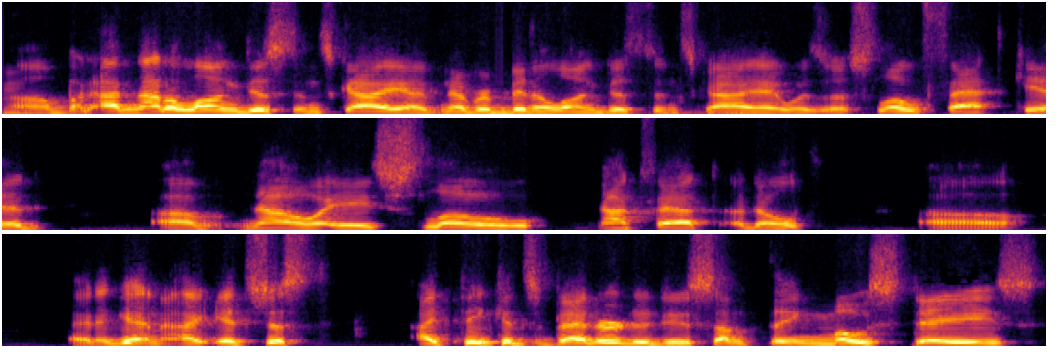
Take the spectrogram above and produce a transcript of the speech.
Mm. Um, but I'm not a long distance guy. I've never been a long distance guy. I was a slow, fat kid. Um, now a slow, not fat adult. Uh, and again, I, it's just, I think it's better to do something most days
